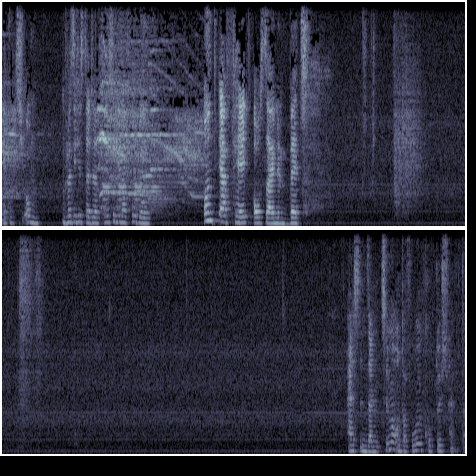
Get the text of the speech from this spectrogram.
Er guckt sich um. Und plötzlich ist da der große lila Vogel. Und er fällt aus seinem Bett. Er ist in seinem Zimmer und der Vogel guckt durchs Fenster.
